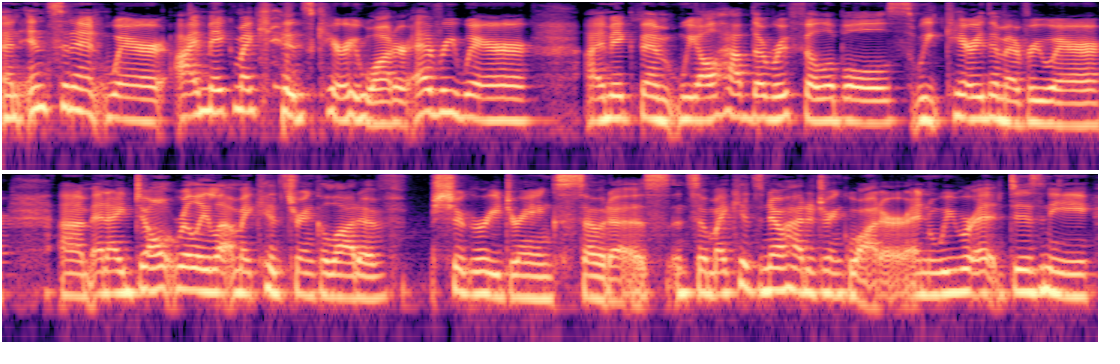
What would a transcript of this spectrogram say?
an incident where I make my kids carry water everywhere. I make them, we all have the refillables, we carry them everywhere. Um, and I don't really let my kids drink a lot of sugary drinks, sodas. And so my kids know how to drink water. And we were at Disney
